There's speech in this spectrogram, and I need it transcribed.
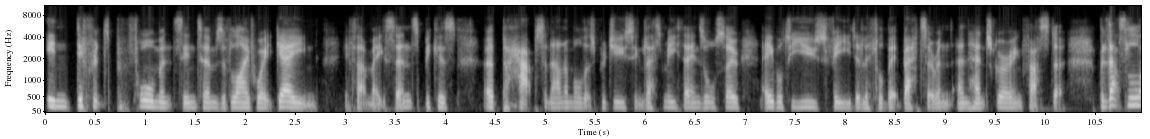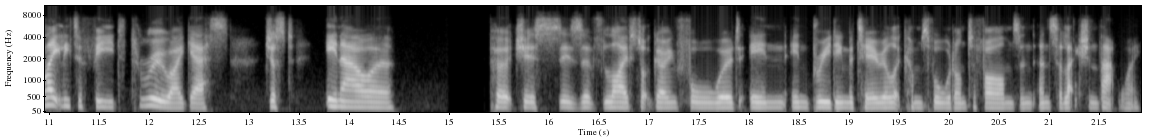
in different performance in terms of live weight gain if that makes sense because uh, perhaps an animal that's producing less methane is also able to use feed a little bit better and, and hence growing faster. But that's likely to feed through i guess just in our purchases of livestock going forward in in breeding material that comes forward onto farms and, and selection that way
